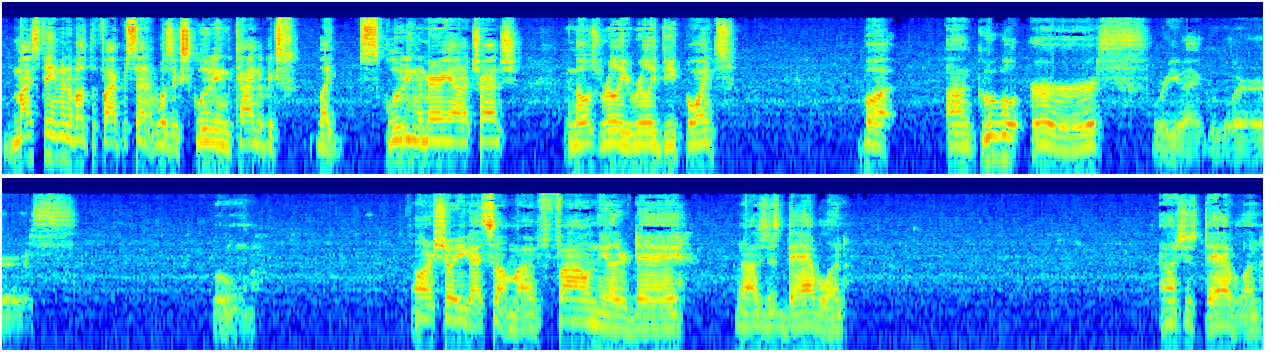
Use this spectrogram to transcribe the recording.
my statement about the five percent was excluding the kind of ex- like excluding the Mariana Trench and those really really deep points. But on Google Earth, where you at, Google Earth? Boom. I want to show you guys something I found the other day when I was just dabbling. I was just dabbling.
